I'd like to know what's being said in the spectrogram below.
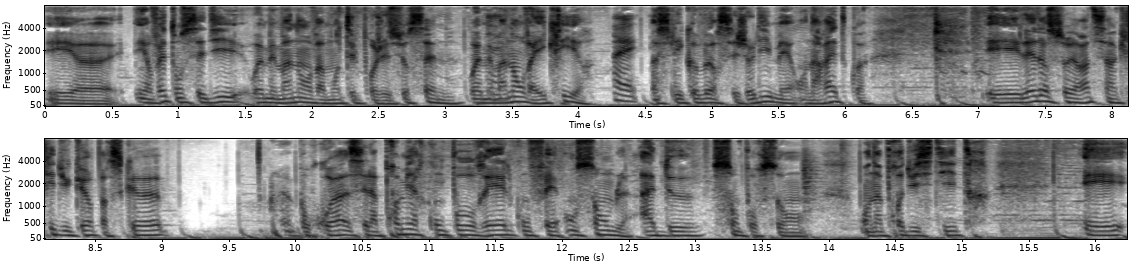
Et, euh, et en fait, on s'est dit, ouais, mais maintenant, on va monter le projet sur scène. Ouais, mais Ouais. maintenant, on va écrire. Ouais. Parce que les covers, c'est joli, mais on arrête, quoi. Et Leather sur les rats, c'est un cri du cœur parce que. Pourquoi? C'est la première compo réelle qu'on fait ensemble, à deux, 100%. On a produit ce titre. Et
